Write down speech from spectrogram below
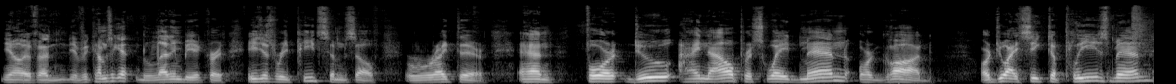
You know, if, if it comes again, let him be accursed. He just repeats himself right there. And for do I now persuade men or God? Or do I seek to please men?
